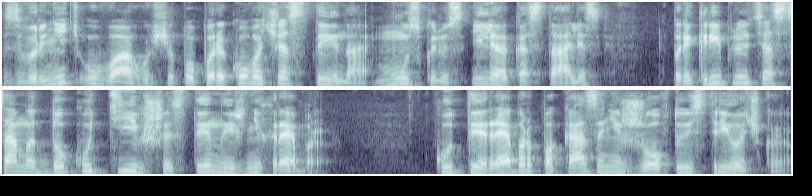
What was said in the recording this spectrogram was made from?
Зверніть увагу, що поперекова частина мускулюс іліокасталіс прикріплюється саме до кутів шести нижніх ребер. Кути ребер показані жовтою стрілочкою,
